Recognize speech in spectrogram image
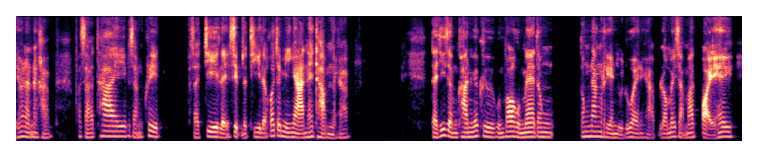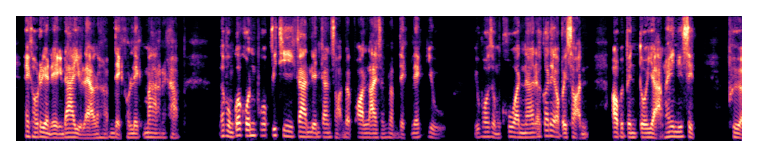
เท่านั้นนะครับ ภาษาไทยภาษาอังกฤษ ภาษาจีนเลยสิบนาทีแล้วก็จะมีงานให้ทำนะครับ แต่ที่สำคัญก็คือคุณพ่อคุณแม่ต้องต้องนั่งเรียนอยู่ด้วยนะครับ เราไม่สามารถปล่อยให้ให้เขาเรียนเองได้อยู่แล้วนะครับ เด็กเขาเล็กมากนะครับ แล้วผมก็ค้นพบวิธีการเรียนการสอนแบบออนไลน์สำหรับเด็กเล็กอยู่ อยู่พอสมควรนะแล้วก็ได้เอาไปสอนเอาไปเป็นตัวอย่างให้นิสิต เผื่อ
